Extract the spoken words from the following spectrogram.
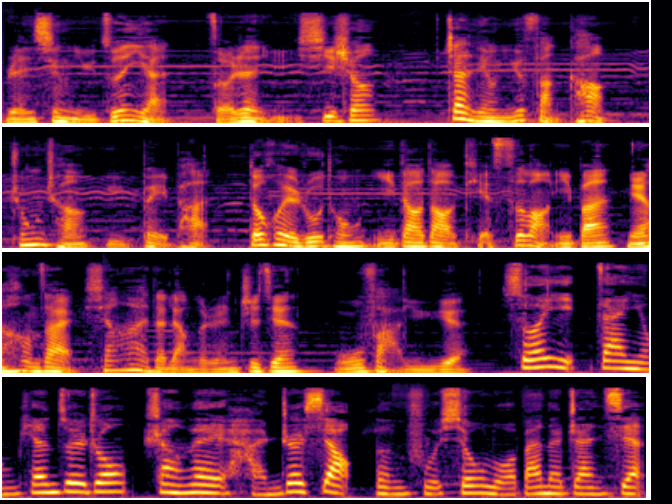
人性与尊严。责任与牺牲，占领与反抗，忠诚与背叛，都会如同一道道铁丝网一般连横在相爱的两个人之间，无法逾越。所以在影片最终，上尉含着笑奔赴修罗般的战线，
